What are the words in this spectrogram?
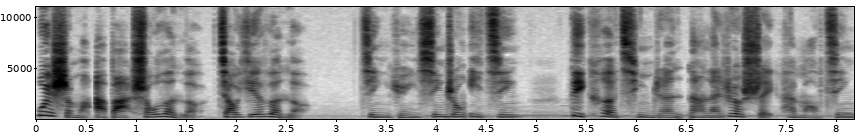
为什么阿爸手冷了，脚也冷了？景云心中一惊，立刻请人拿来热水和毛巾。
